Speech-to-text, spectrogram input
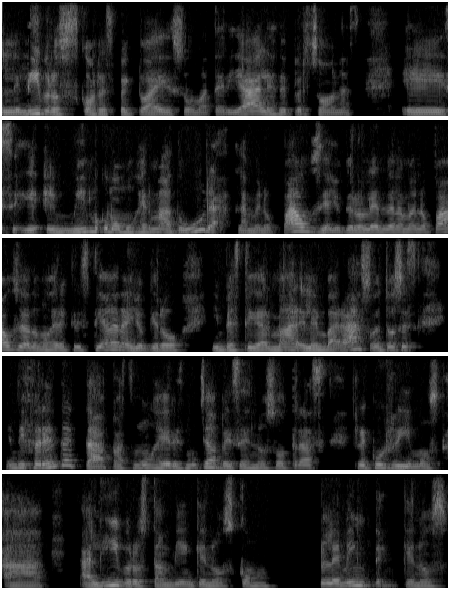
libros con respecto a eso, materiales de personas. Eh, eh, mismo como mujer madura, la menopausia. Yo quiero leer de la menopausia de mujeres cristianas yo quiero investigar más el embarazo. Entonces, en diferentes etapas, mujeres, muchas veces nosotras recurrimos a, a libros también que nos complementen, que, nos,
